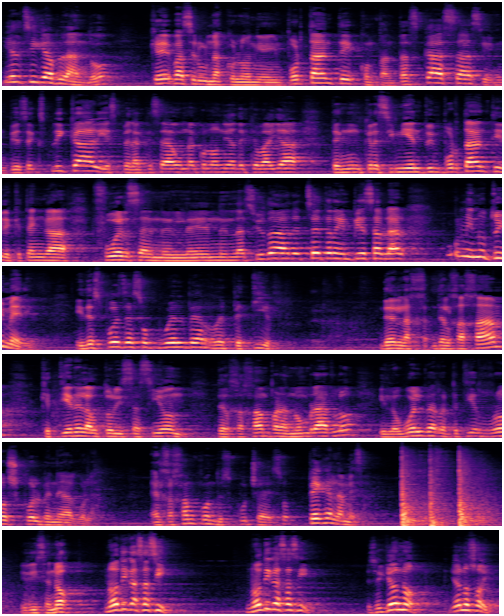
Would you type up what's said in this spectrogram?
Y él sigue hablando que va a ser una colonia importante con tantas casas y empieza a explicar y espera que sea una colonia de que vaya, tenga un crecimiento importante y de que tenga fuerza en, el, en, la ciudad, etc. Y empieza a hablar un minuto y medio. Y después de eso vuelve a repetir del, del jajam que tiene la autorización del jajam para nombrarlo y lo vuelve a repetir Rosh Kol Beneagola. El jajam cuando escucha eso, pega en la mesa y dice, no, no digas así, no digas así. Dice, yo no, yo no soy.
